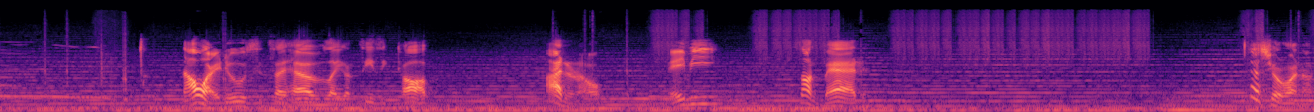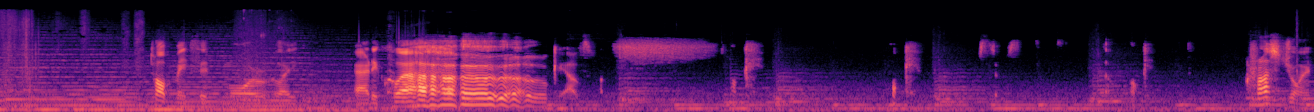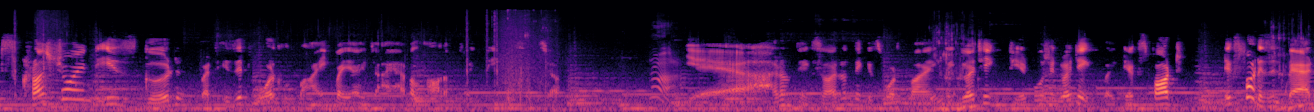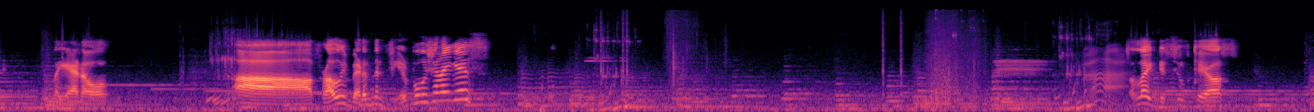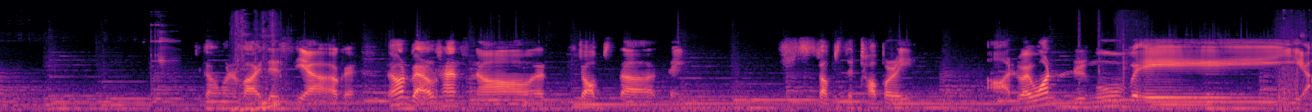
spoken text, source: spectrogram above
now I do, since I have like a seizing top. I don't know. Maybe. It's not bad. Yeah, sure, why not? Top makes it more like adequate. okay, I was Okay. Okay. No, okay. Crush Joints. Crush Joint is good, but is it worth buying? But I, I have a lot of things and stuff. Yeah, I don't think so. I don't think it's worth buying. Like, do I take Fear Potion? Do I take like Dexpot? Dexpot isn't bad, like at all. Uh, probably better than Fear Potion, I guess? I like Distilled Chaos. I think I'm gonna buy this. Yeah, okay. On Battle Trance? No, it stops the thing. Stops the toppery. Uh, do I want to remove a... Yeah.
